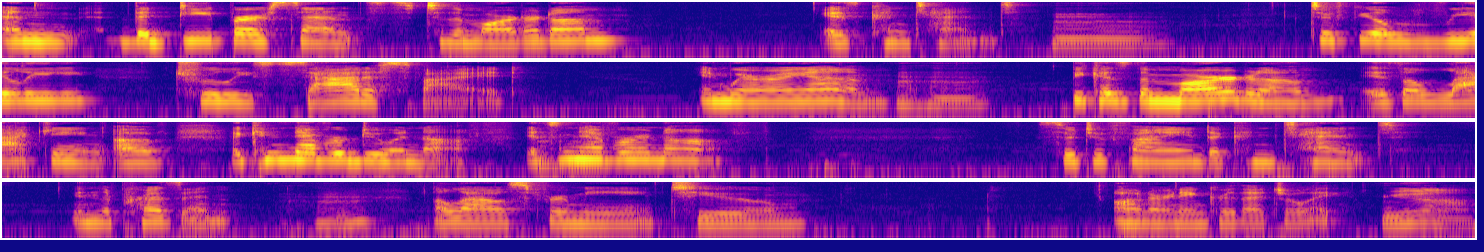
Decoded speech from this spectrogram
and the deeper sense to the martyrdom is content. Hmm. To feel really, truly satisfied in where I am. Mm-hmm. Because the martyrdom is a lacking of, I can never do enough. It's mm-hmm. never enough. So to find a content in the present mm-hmm. allows for me to honor and anchor that joy. Yeah.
